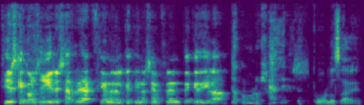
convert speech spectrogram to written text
Tienes que conseguir esa reacción en el que tienes enfrente que diga, "Ya, ¿cómo lo sabes? ¿Cómo lo sabe?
